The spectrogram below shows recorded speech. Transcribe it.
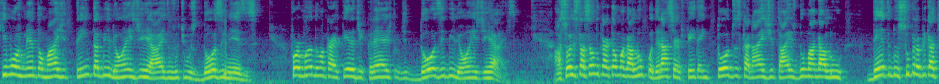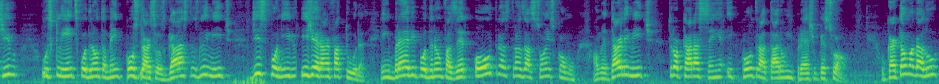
que movimentam mais de 30 bilhões de reais nos últimos 12 meses, formando uma carteira de crédito de 12 bilhões de reais. A solicitação do cartão Magalu poderá ser feita em todos os canais digitais do Magalu, Dentro do super aplicativo, os clientes poderão também consultar seus gastos, limite disponível e gerar fatura. Em breve poderão fazer outras transações como aumentar limite, trocar a senha e contratar um empréstimo pessoal. O cartão Magalu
